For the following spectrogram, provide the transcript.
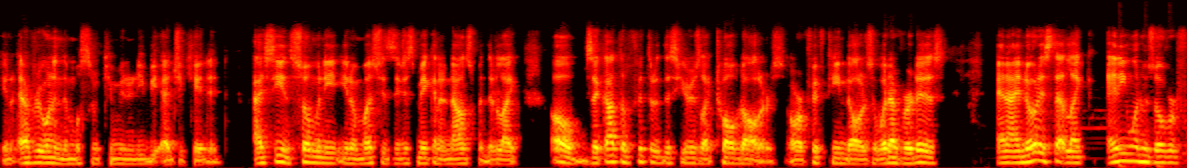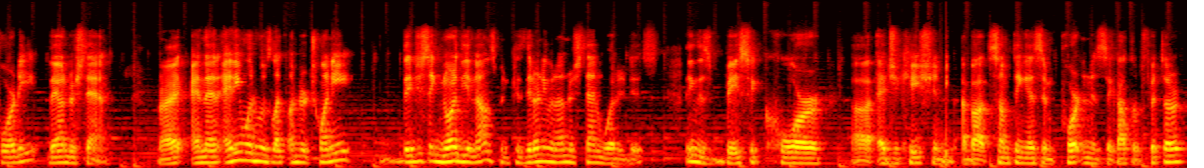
you know everyone in the Muslim community be educated. I see in so many, you know, masjids, they just make an announcement. They're like, oh, zakat al-fitr this year is like $12 or $15 or whatever it is. And I noticed that like anyone who's over 40, they understand, right? And then anyone who's like under 20, they just ignore the announcement because they don't even understand what it is. I think this basic core uh, education about something as important as zakat al-fitr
